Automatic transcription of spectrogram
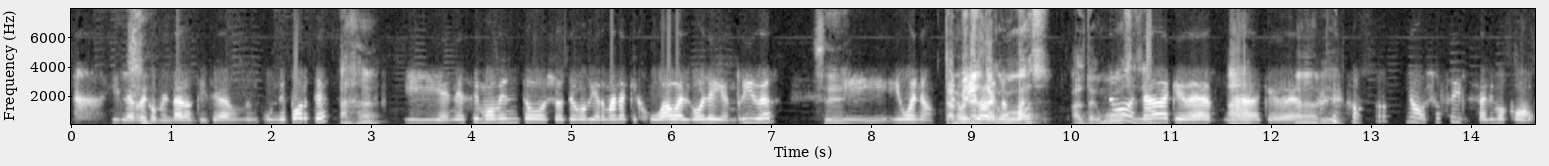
y le recomendaron que hiciera un, deporte. Y en ese momento yo tengo mi hermana que jugaba al vóley en River. Sí. Y, bueno. ¿También alta como vos? ¿Alta como no, vos? No, nada que ver, ah, nada que ver. Ah, no, yo soy, salimos como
